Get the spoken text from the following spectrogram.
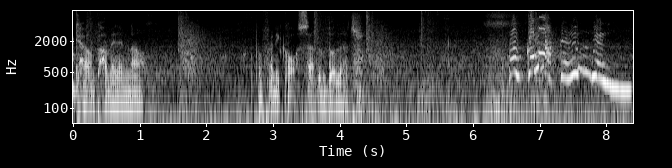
Okay, I'm coming in now. I've only got seven bullets. Bro, go after him, James.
